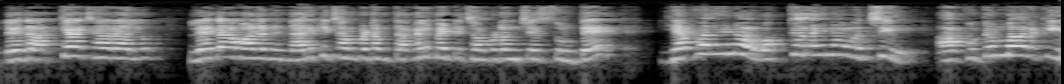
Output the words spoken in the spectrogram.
లేదా అత్యాచారాలు లేదా వాళ్ళని నరికి చంపడం తగలబెట్టి చంపడం చేస్తుంటే ఎవరైనా ఒక్కరైనా వచ్చి ఆ కుటుంబాలకి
